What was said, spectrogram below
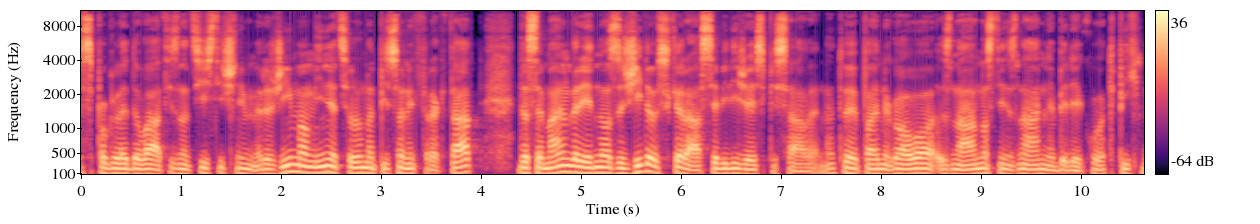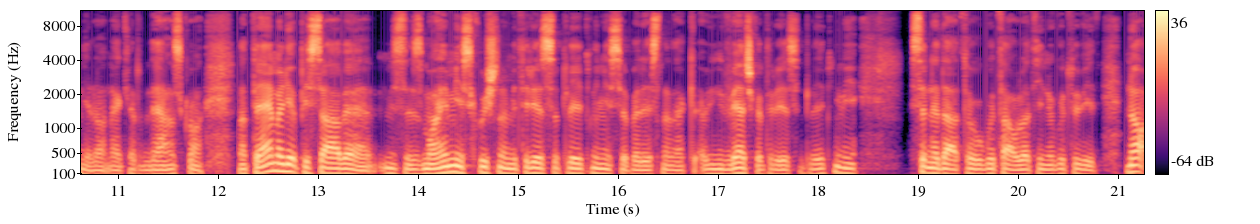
spogledovati z nacističnim režimom in je celo napisal nek traktat, da se manj vredno za židovske rase vidi že iz pisave. Ne. To je pa njegovo znanost in znanje, bi rekel, odpihnilo, ne, ker dejansko na temelju pisave, mislim, z mojimi izkušnjami, 30-letnimi, se pa res ne da, in več kot 30-letnimi, se ne da to ugotavljati in ugotoviti. No,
